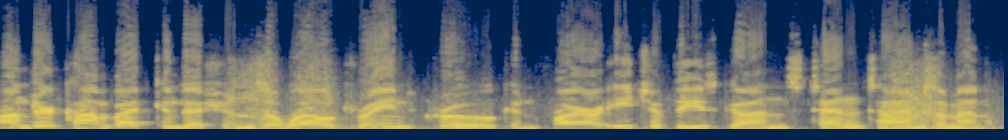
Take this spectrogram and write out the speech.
Under combat conditions, a well trained crew can fire each of these guns 10 times a minute.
